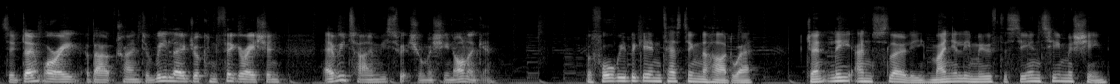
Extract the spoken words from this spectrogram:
So don't worry about trying to reload your configuration every time you switch your machine on again. Before we begin testing the hardware, Gently and slowly manually move the CNC machine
